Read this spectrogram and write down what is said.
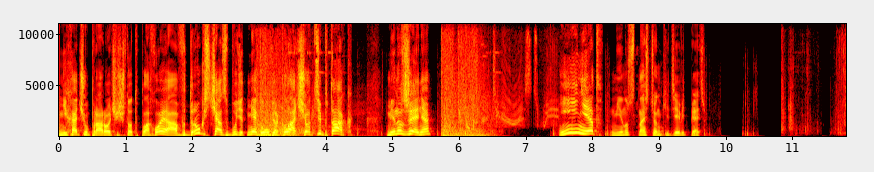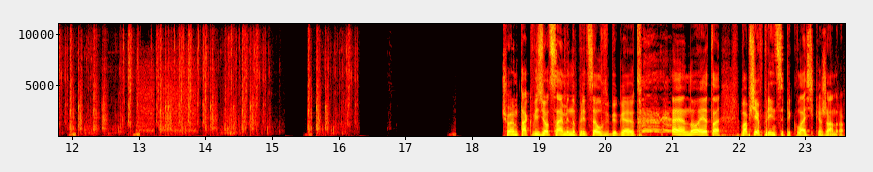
не хочу пророчить что-то плохое. А вдруг сейчас будет мега-убер-клатч? Вот типа так. Минус Женя. И нет. Минус на стенке 9-5. Чё им так везет, сами на прицел выбегают. Но это вообще, в принципе, классика жанра.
